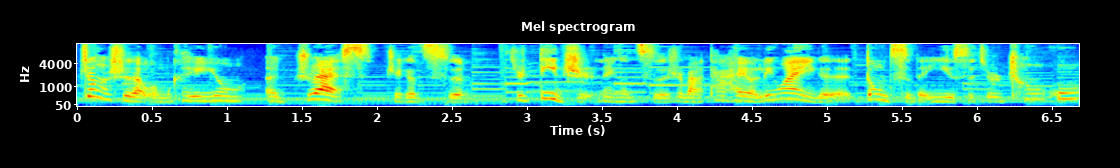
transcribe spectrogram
正式的，我们可以用 “address” 这个词，就是地址那个词，是吧？它还有另外一个动词的意思，就是称呼。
